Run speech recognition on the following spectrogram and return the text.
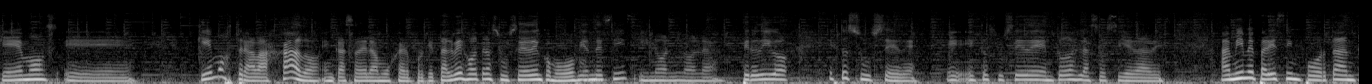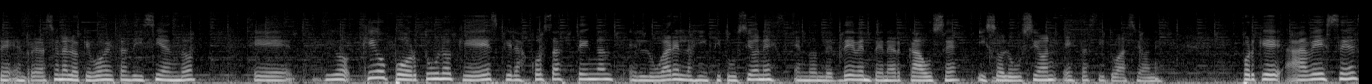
que hemos, eh, que hemos trabajado en Casa de la Mujer, porque tal vez otras suceden, como vos bien decís, y no, no la... Pero digo, esto sucede, eh, esto sucede en todas las sociedades. A mí me parece importante, en relación a lo que vos estás diciendo, eh, digo, qué oportuno que es que las cosas tengan el lugar en las instituciones en donde deben tener cauce y mm. solución estas situaciones. Porque a veces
